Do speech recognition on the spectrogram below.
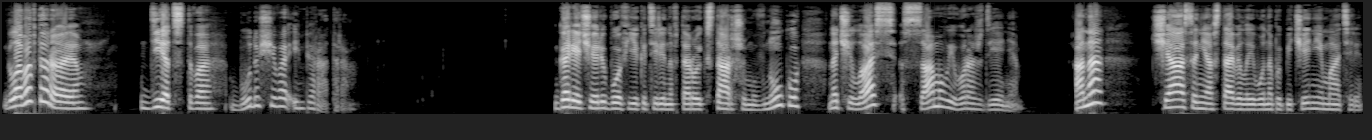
Глава вторая. Детство будущего императора. Горячая любовь Екатерины II к старшему внуку началась с самого его рождения. Она часа не оставила его на попечении матери,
